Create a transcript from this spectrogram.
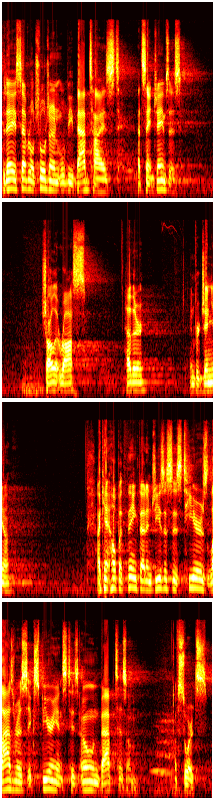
Today, several children will be baptized at St. James's. Charlotte Ross, Heather, and Virginia. I can't help but think that in Jesus' tears, Lazarus experienced his own baptism of sorts.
